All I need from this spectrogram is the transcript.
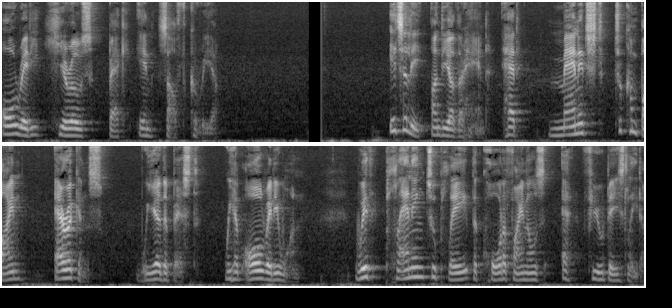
already heroes back in South Korea. Italy, on the other hand, had managed to combine arrogance, we are the best, we have already won, with planning to play the quarterfinals a few days later.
